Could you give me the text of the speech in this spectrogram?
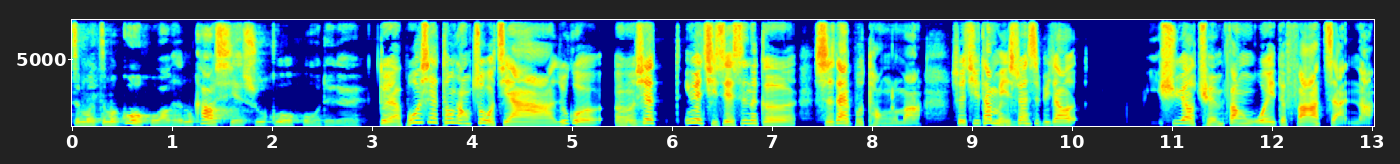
怎么怎么过活啊？怎么靠写书过活，对不对？对啊，不过现在通常作家啊，如果呃、嗯、现在因为其实也是那个时代不同了嘛，所以其实他们也算是比较需要全方位的发展呐、啊。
